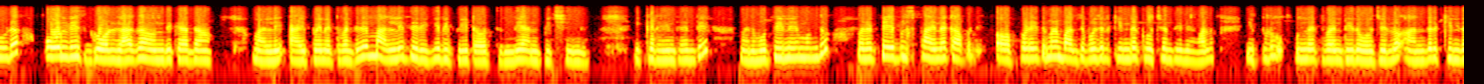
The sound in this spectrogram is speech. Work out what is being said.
కూడా ఓల్డ్ ఈజ్ గోల్డ్ లాగా ఉంది కదా. మళ్ళీ అయిపోయినటువంటిది మళ్ళీ తిరిగి రిపీట్ అవుతుంది అనిపించింది. ఇక్కడ ఏంటంటే మనము తినే ముందు మన టేబుల్స్ పైన కాబట్టి అప్పుడైతే మనం బంతి పూజలు కింద కూర్చొని తినేవాళ్ళం. ఇప్పుడు ఉన్నటువంటి రోజుల్లో అందరు కింద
